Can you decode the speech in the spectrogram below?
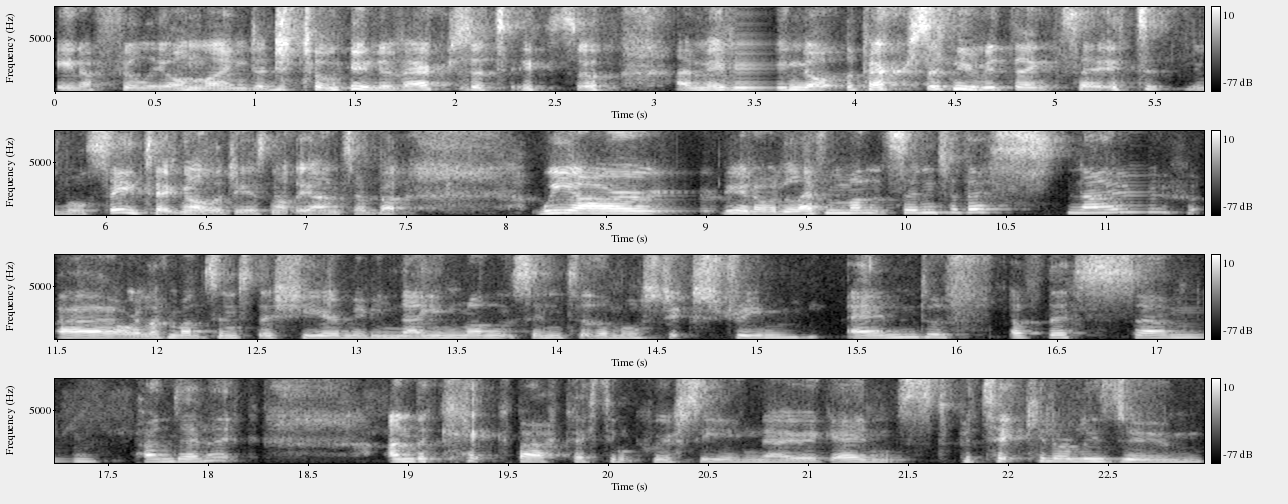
in a fully online digital university. So I'm maybe not the person you would think say, will say technology is not the answer, but we are, you know, 11 months into this now, uh, or 11 months into this year, maybe nine months into the most extreme end of, of this um, pandemic. And the kickback I think we're seeing now against particularly Zoom,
